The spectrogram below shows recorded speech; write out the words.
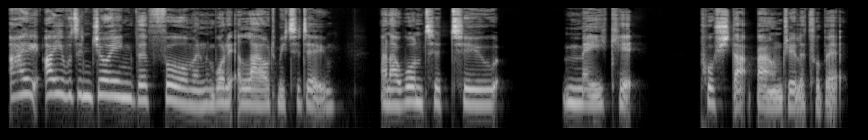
I, I was enjoying the form and what it allowed me to do. And I wanted to make it push that boundary a little bit,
